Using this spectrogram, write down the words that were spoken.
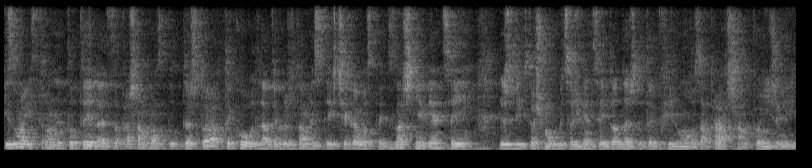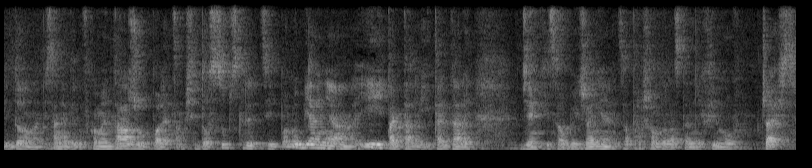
I z mojej strony to tyle. Zapraszam Was do, też do artykułu, dlatego że tam jest tych ciekawostek znacznie więcej. Jeżeli ktoś mógłby coś więcej dodać do tego filmu, zapraszam poniżej do napisania tego w komentarzu. Polecam się do subskrypcji, polubiania i tak dalej, i tak dalej. Dzięki za obejrzenie. Zapraszam do następnych filmów. Cześć!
